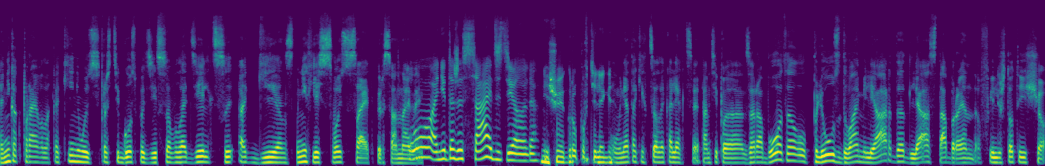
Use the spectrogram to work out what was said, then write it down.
Они, как правило, какие-нибудь, прости господи, совладельцы агентств. У них есть свой сайт персональный. О, они даже сайт сделали. Еще и группу в телеге. У меня таких целая коллекция. Там типа заработал плюс 2 миллиарда для 100 брендов или что-то еще.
